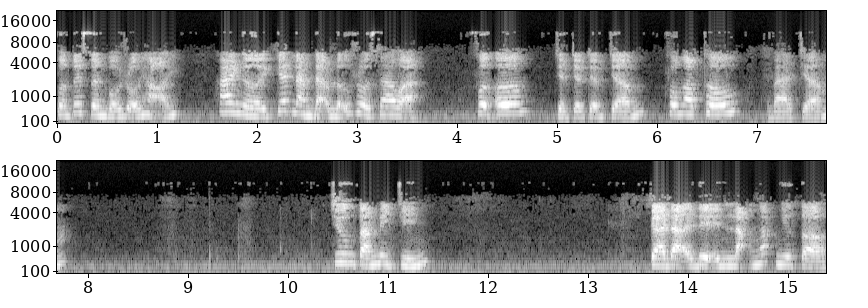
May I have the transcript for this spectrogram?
phượng tuyết sinh bối rối hỏi, hai người kết làm đạo lữ rồi sao ạ? Phượng ương chấm chấm chấm chấm phù ngọc thu, bà chấm chương tám mươi chín. Cả đại điện lặng ngắt như tờ.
